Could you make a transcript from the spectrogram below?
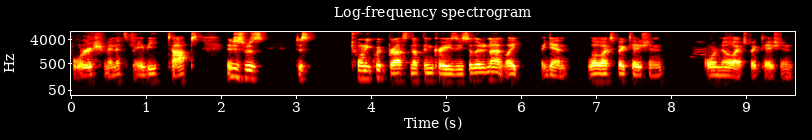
Four-ish minutes maybe tops. It just was just 20 quick breaths, nothing crazy. So there's not like again, low expectation or no expectation.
